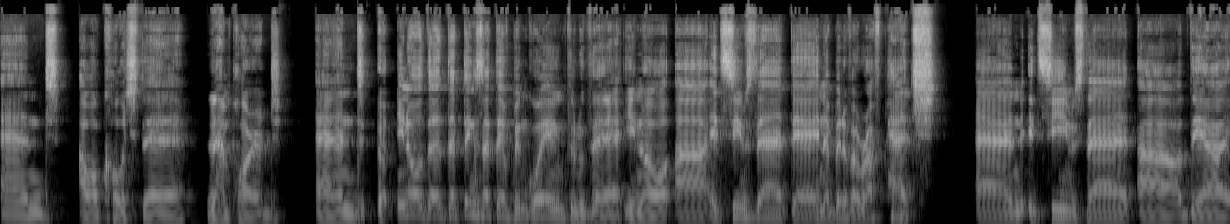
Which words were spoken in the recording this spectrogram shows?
and our coach there, Lampard and uh, you know the the things that they've been going through there you know uh it seems that they're in a bit of a rough patch. And it seems that uh they are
